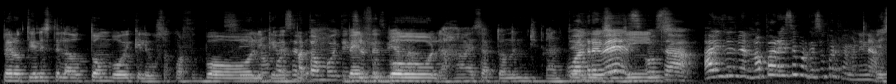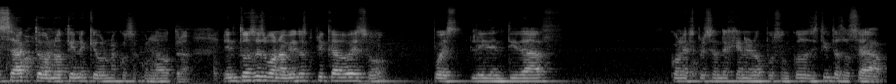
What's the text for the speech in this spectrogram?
pero tiene este lado tomboy que le gusta jugar fútbol Sí, y no que puede ve, ser tomboy, ve el fútbol, ajá, exacto, O al revés, jeans. o sea, ay, es lesbiana, no parece porque es súper femenina. Exacto, Ajá. no tiene que ver una cosa con la otra. Entonces, bueno, habiendo explicado eso, pues la identidad con la expresión de género, pues son cosas distintas. O sea,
